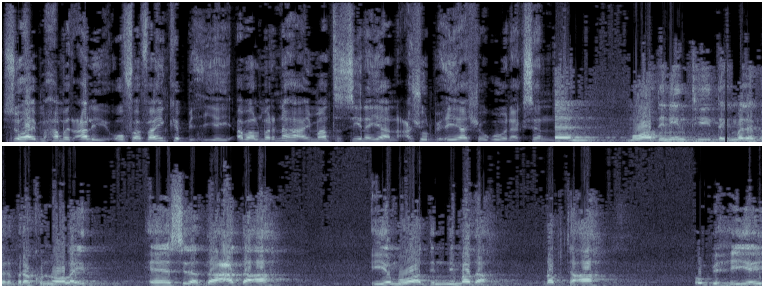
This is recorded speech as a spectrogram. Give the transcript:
suhayb maxamed cali oo faahfaahin ka bixiyey abaalmarinaha ay maanta siinayaan cashuur bixiyayaasha ugu wanaagsan. Muwaadiniintii degmada berbera ku noolayd ee sida daacadda ah iyo muwaadinnimada dhabta ah u bixiyey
